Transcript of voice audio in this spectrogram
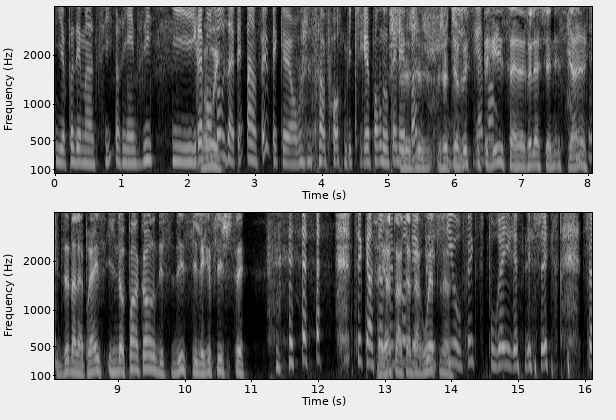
il a pas démenti, rien dit. Il répond pas aux appels, en fait, fait qu'on va le savoir, mais qu'il répond au téléphone. Je, te reciterai sa relationniste hier qui disait dans la presse, il n'a pas encore décidé s'il réfléchissait. tu sais, quand tu même pas réfléchi au fait que tu pourrais y réfléchir, ça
